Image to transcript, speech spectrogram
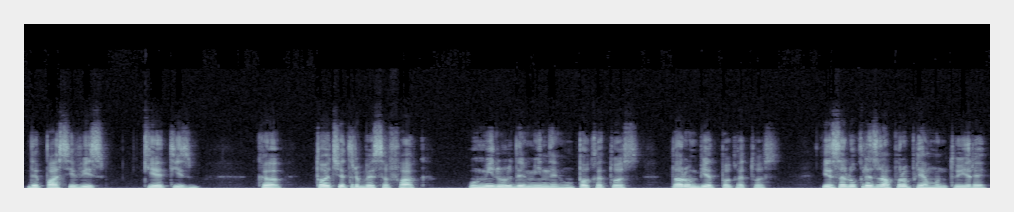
de pasivism, chietism, că tot ce trebuie să fac umilul de mine, un păcătos, doar un biet păcătos, e să lucrez la propria mântuire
